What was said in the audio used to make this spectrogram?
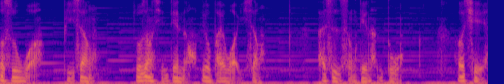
二十五瓦比上桌上型电脑六百瓦以上，还是省电很多。而且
